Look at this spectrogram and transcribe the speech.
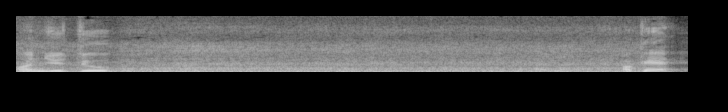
on YouTube. Okay.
